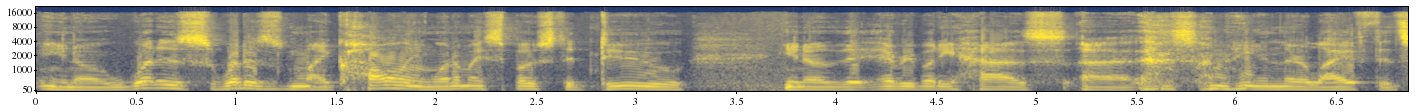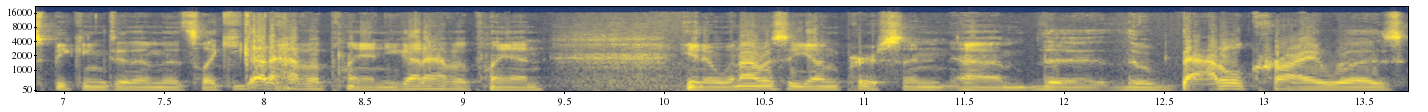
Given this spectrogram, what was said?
you know what is what is my calling? What am i supposed to do? You know that everybody has uh, somebody in their life that's speaking to them that's like you got to have a plan. You got to have a plan you know, when I was a young person, um, the the battle cry was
